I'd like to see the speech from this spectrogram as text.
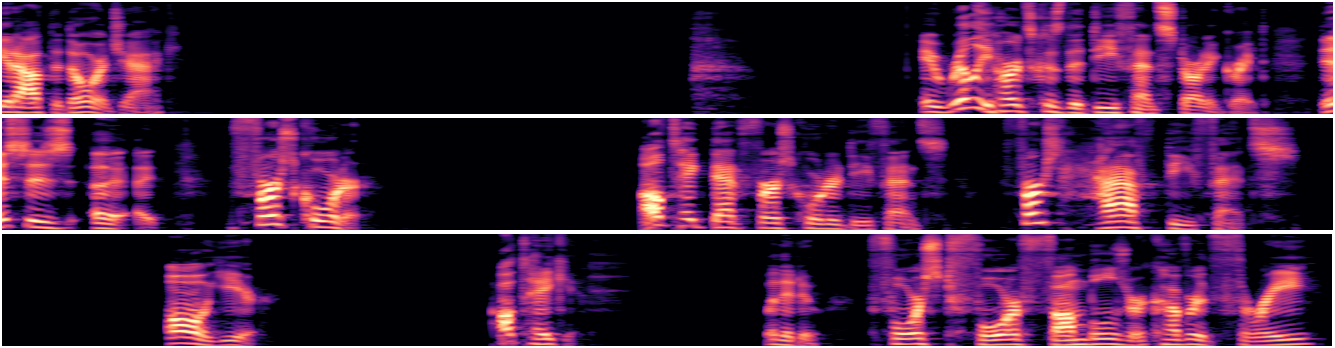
get out the door, Jack. It really hurts because the defense started great. This is a, first quarter. I'll take that first quarter defense, first half defense all year. I'll take it. What they do? Forced four fumbles, recovered three.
